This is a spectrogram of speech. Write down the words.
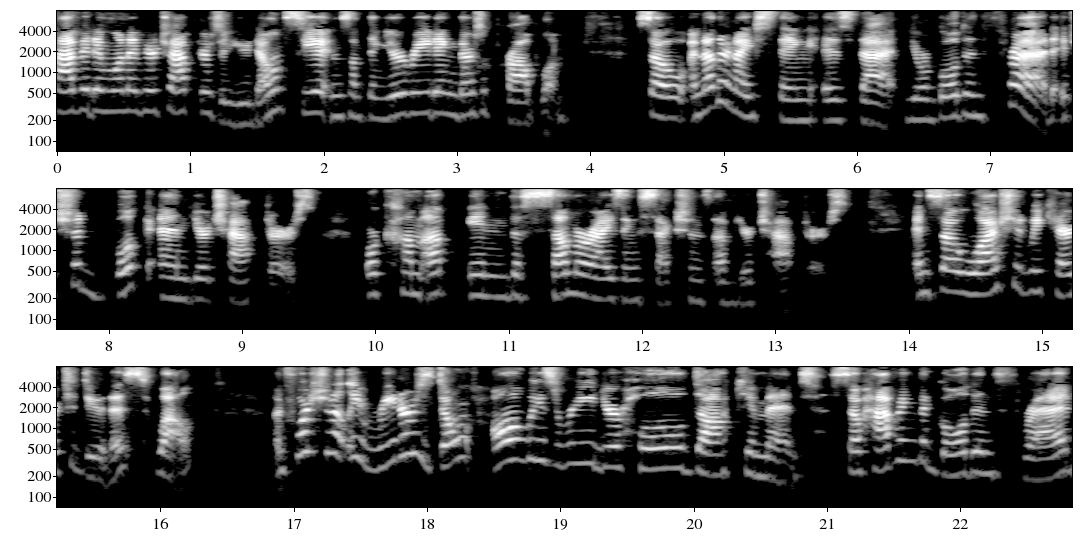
have it in one of your chapters or you don't see it in something you're reading, there's a problem. So, another nice thing is that your golden thread, it should bookend your chapters or come up in the summarizing sections of your chapters. And so, why should we care to do this? Well, Unfortunately, readers don't always read your whole document. So having the golden thread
